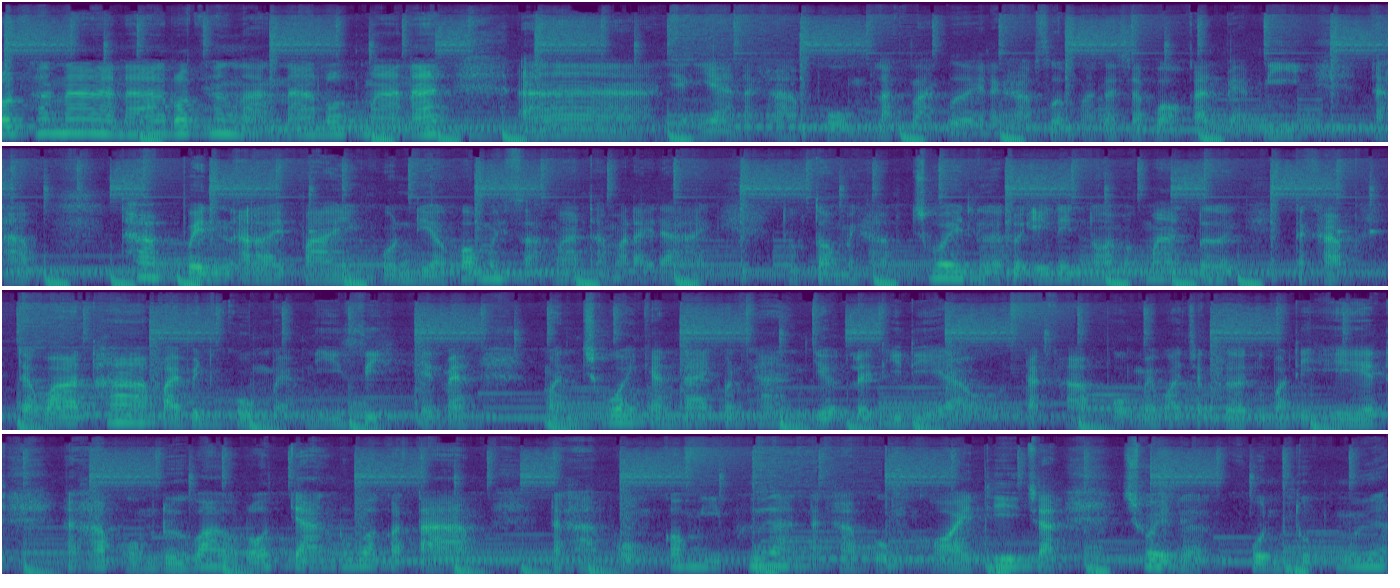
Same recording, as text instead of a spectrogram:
รถข้างหน้านะ รถข้างหลังนะรถมานะอ่าอย่างเงี้ยนะครับ ผมหลักๆเลยนะครับ ส่วนมากก็จะบอกกันแบบนี้นะครับ ถ้าเป็นอะไรไปคนเดียวก็ไม่สามารถทำอะไรได้ ถูกต้องไหมครับ ช่วยเหลือตัวเองได้น้อยมากๆเลยนะครับ แต่ว่าถ้าไปเป็นกลุ่มแบบนี้สิเห็นไหมมันช่วยกันได้ค่อนข้างเยอะเลยทีเดียวนะครับ ผมไม่ว่าจะเกิดอุบัติเหตุนะครับ ผมหรือว่ารถยางรั่วก็ตามนะครับ ผมก็มีเพื่อนนะครับ ผมคอยที่จะช่วยเหลือคุณทุกเมื่อ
